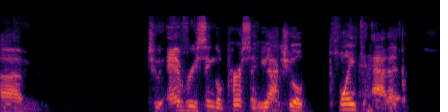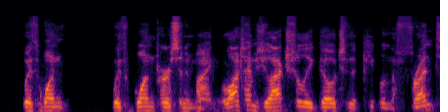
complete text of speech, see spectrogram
um to every single person you actually point at it with one with one person in mind. A lot of times you'll actually go to the people in the front.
